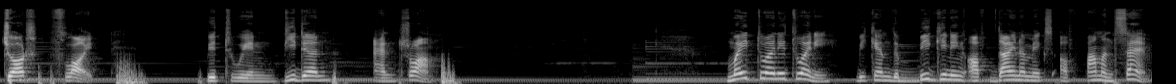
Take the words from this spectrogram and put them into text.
George Floyd between Biden and Trump. May 2020 became the beginning of dynamics of Paman Sam.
